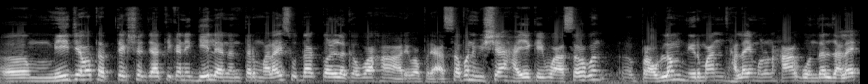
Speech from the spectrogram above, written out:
मी जेव्हा प्रत्यक्ष ज्या ठिकाणी गेल्यानंतर मलाही सुद्धा कळलं की वा हा अरे बापरे असं पण विषय आहे किंवा असं पण प्रॉब्लेम निर्माण झालाय म्हणून हा गोंधळ झालाय.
